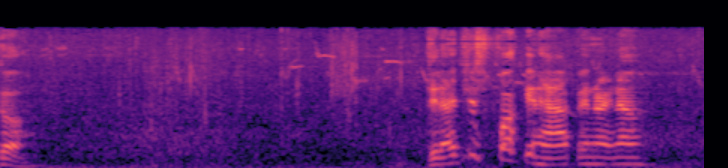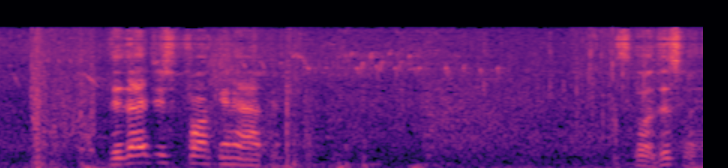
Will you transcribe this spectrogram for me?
Go. Did that just fucking happen right now? Did that just fucking happen? Let's go this way.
